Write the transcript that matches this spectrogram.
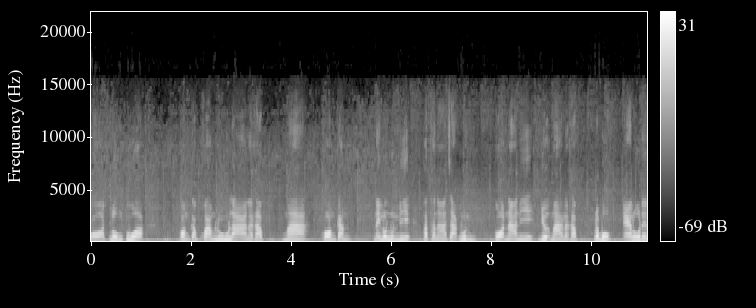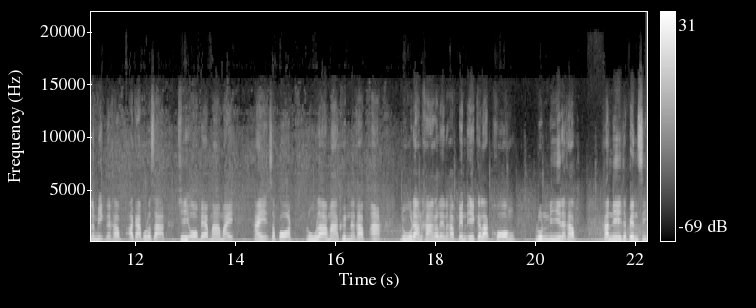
ปอร์ตลงตัว พร้อมกับความหรูหรานะครับ มาพร้อมกันในรถรุ่นนี้พัฒนาจากรุ่นก่อนหน้านี้เยอะมากนะครับ ระบบ a e r o d y n a m i c นะครับ อากาศพลศาสตร์ที่ออกแบบมาใหม่ ให้สปอร์ตหรูหรามากขึ้นนะครับอะดูด้านข้างกันเลยนะครับ เป็นเอกลักษณ์ของรุ่นนี้นะครับ คันนี้จะเป็นสี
